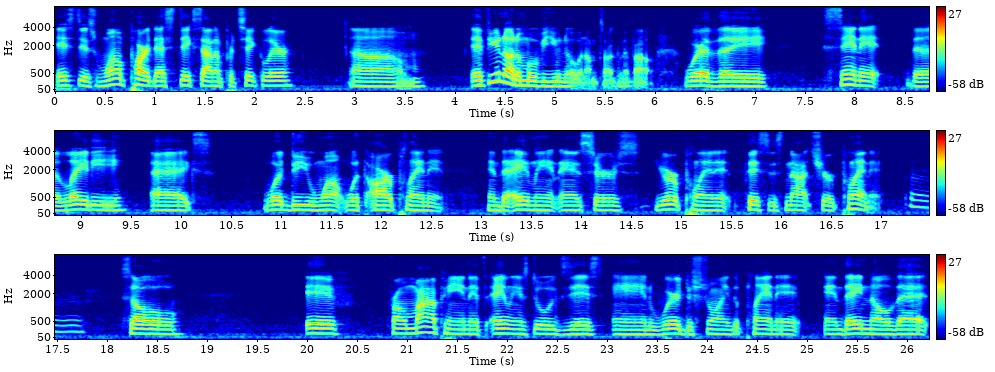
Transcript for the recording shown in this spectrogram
it's this one part that sticks out in particular. Um, if you know the movie, you know what I'm talking about. Where the Senate, the lady asks, "What do you want with our planet?" and the alien answers, "Your planet. This is not your planet." Mm. So, if, from my opinion, if aliens do exist and we're destroying the planet, and they know that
